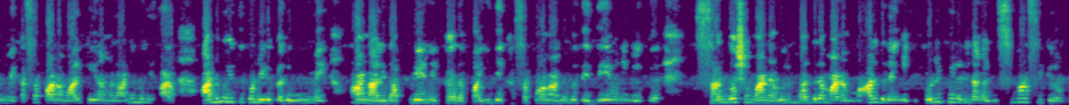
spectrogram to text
உண்மை. கசப்பான வாழ்க்கையை நாங்கள் அனுமதி அனுபவித்துக் கொண்டிருப்பது உண்மை. ஆனால் இது அப்படியே நிற்காதப்பா. இதே கசப்பான அனுபவத்தை தேவன் எங்களுக்கு சந்தோஷமான ஒரு மதுரமான மாறுதலை எங்களுக்கு கொடுப்பீர் நாங்கள் விசுவாசிக்கிறோம்.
